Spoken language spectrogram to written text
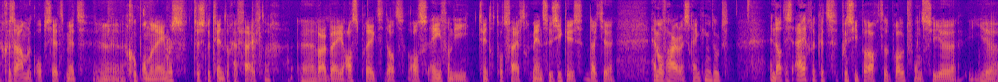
gezamenlijk opzet met eh, een groep ondernemers tussen de 20 en 50. eh, waarbij je afspreekt dat als een van die 20 tot 50 mensen ziek is, dat je hem of haar een schenking doet. En dat is eigenlijk het principe achter het broodfonds. Je, je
